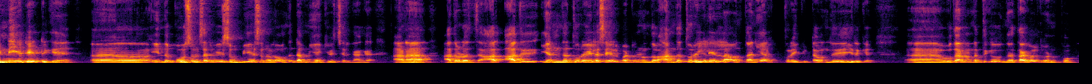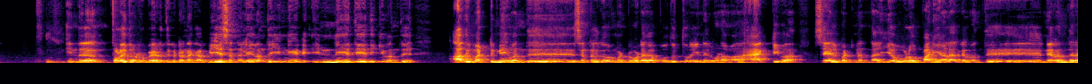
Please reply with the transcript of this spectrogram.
இன்னைய டேட்டுக்கு இந்த போஸ்டல் சர்வீஸும் பிஎஸ்என்எல்லும் வந்து டம்மியாக்கி வச்சிருக்காங்க. ஆனா அதோட அது எந்த துறையில செயல்பட்டு இருந்தோ அந்த துறைகள் எல்லாம் வந்து தனியார் துறை கிட்ட வந்து இருக்கு. உதாரணத்துக்கு இந்த தகவல் தொழில்நுட்பம் இந்த தொலைத்தொடர்பு எடுத்துக்கிட்டோம்னாக்கா பிஎஸ்என்எல்லே வந்து இன்னைய இன்னைய தேதிக்கு வந்து அது மட்டுமே வந்து சென்ட்ரல் கவர்மெண்டோட பொதுத்துறை நிறுவனமா ஆக்டிவா செயல்பட்டு இருந்தா எவ்வளவு பணியாளர்கள் வந்து நிரந்தர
